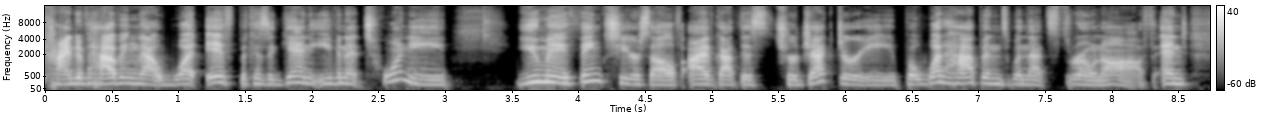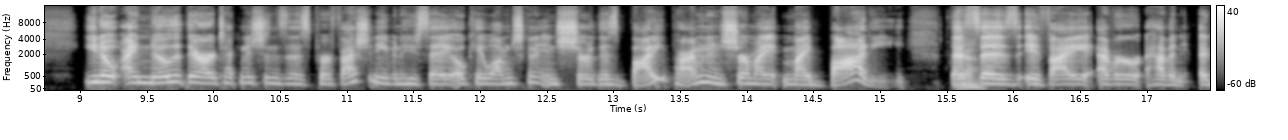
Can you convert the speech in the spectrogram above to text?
kind of having that what if because again even at 20 you may think to yourself i've got this trajectory but what happens when that's thrown off and you know, I know that there are technicians in this profession even who say, okay, well, I'm just going to insure this body part. I'm going to insure my my body that Yeah. says if I ever have an, a,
